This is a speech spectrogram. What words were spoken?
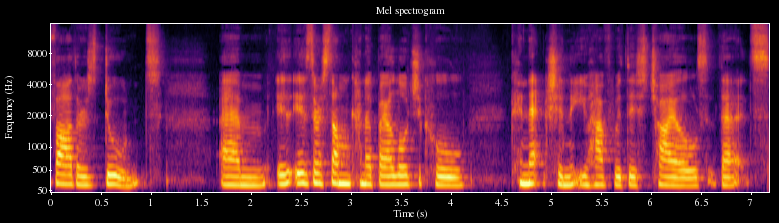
fathers don't? Um, is, is there some kind of biological connection that you have with this child that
